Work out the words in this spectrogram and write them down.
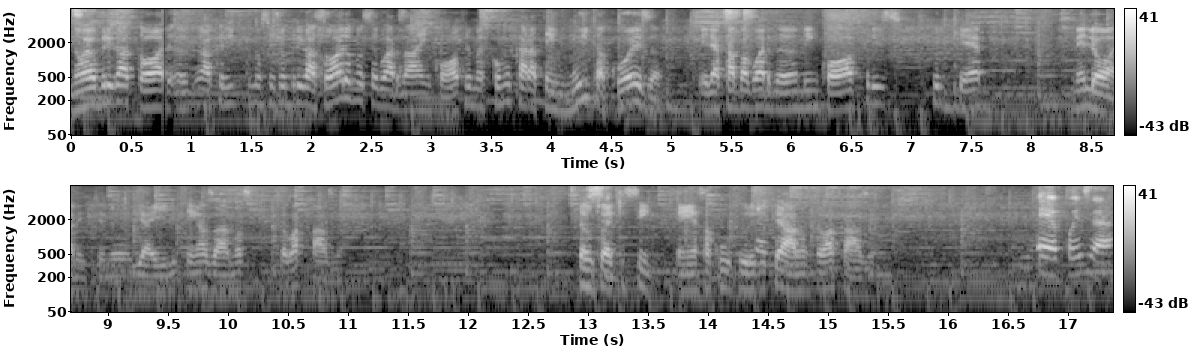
Não é obrigatório, eu acredito que não seja obrigatório você guardar em cofre, mas como o cara tem muita coisa, ele acaba guardando em cofres porque é melhor, entendeu? E aí ele tem as armas pela casa. Tanto é que sim, tem essa cultura de ter arma pela casa. É, pois é.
